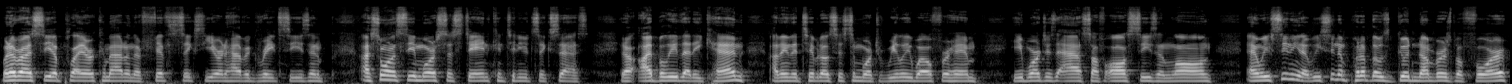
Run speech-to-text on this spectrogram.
whenever I see a player come out in their fifth, sixth year and have a great season, I just want to see more sustained, continued success. You know, I believe that he can. I think the Thibodeau system worked really well for him. He worked his ass off all season long, and we've seen, you know, we've seen him put up those good numbers before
